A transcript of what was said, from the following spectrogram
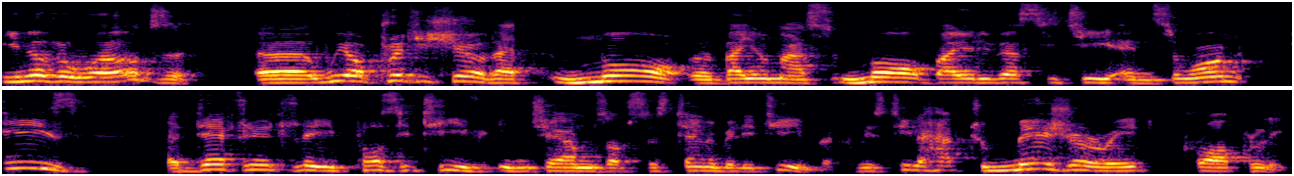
in other words, uh, we are pretty sure that more uh, biomass, more biodiversity and so on is uh, definitely positive in terms of sustainability, but we still have to measure it properly.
